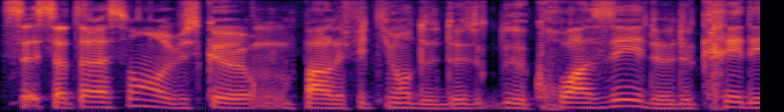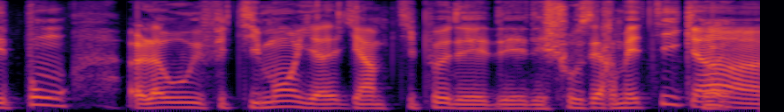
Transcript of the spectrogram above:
C'est intéressant, puisqu'on parle effectivement de, de, croiser, de, créer des ponts, là où effectivement il y a, un petit peu des, choses hermétiques. Hein.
